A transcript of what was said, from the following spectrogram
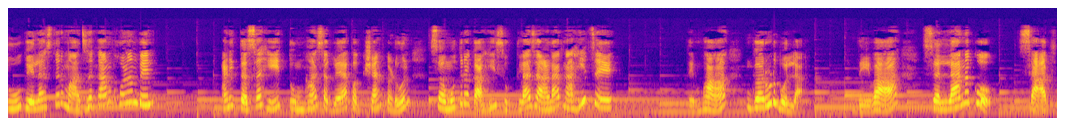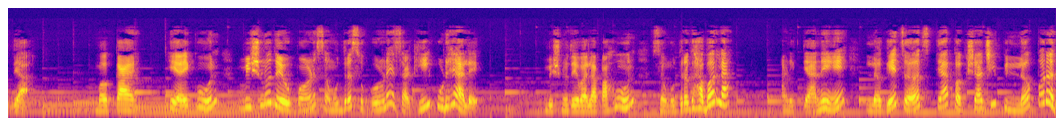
तू गेलास तर माझं काम खोळंबेल. आणि तसही तुम्हा सगळ्या पक्ष्यांकडून समुद्र काही सुकला जाणार नाहीच आहे. तेव्हा गरुड बोलला देवा सल्ला नको साथ द्या. मग काय हे ऐकून विष्णुदेव पण समुद्र सुकवण्यासाठी पुढे आले. विष्णुदेवाला पाहून समुद्र घाबरला आणि त्याने लगेचच त्या पक्षाची पिल्ल परत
